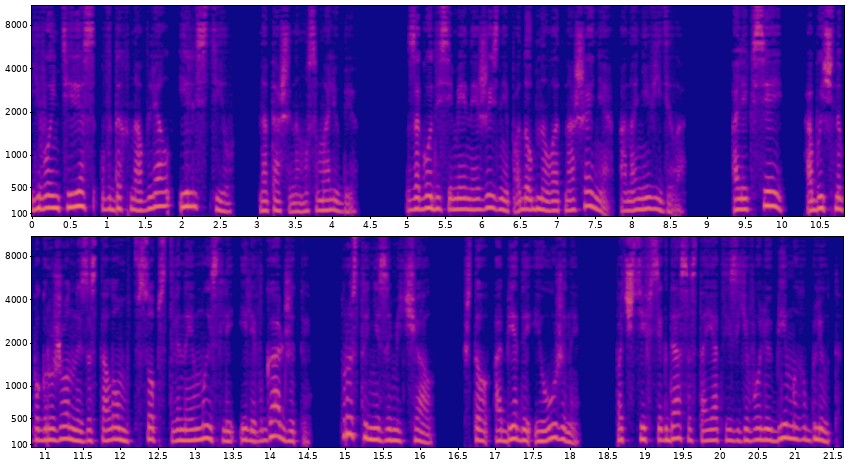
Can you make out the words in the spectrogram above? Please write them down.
Его интерес вдохновлял и льстил Наташиному самолюбию. За годы семейной жизни подобного отношения она не видела. Алексей, обычно погруженный за столом в собственные мысли или в гаджеты, просто не замечал, что обеды и ужины почти всегда состоят из его любимых блюд.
